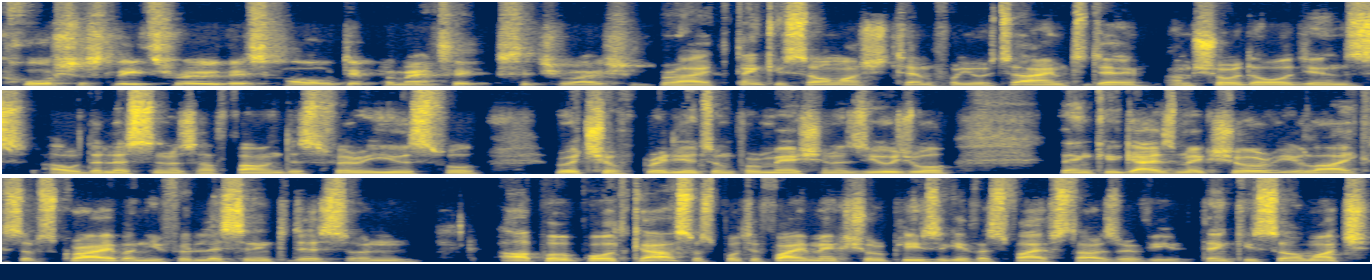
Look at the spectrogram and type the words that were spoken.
cautiously through this whole diplomatic situation. Right. Thank you so much, Tim, for your time today. I'm sure the audience, or the listeners, have found this very useful, rich of brilliant information as usual. Thank you, guys. Make sure you like, subscribe, and if you're listening to this on Apple Podcasts or Spotify, make sure please give us five stars review. Thank you so much,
